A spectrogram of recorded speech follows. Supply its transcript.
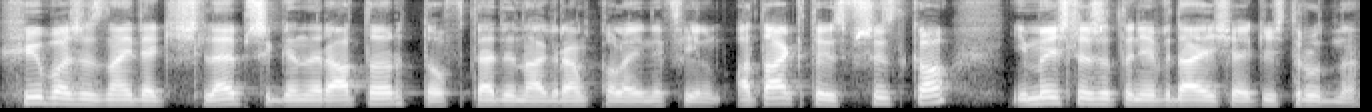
Chyba, że znajdę jakiś lepszy generator, to wtedy nagram kolejny film. A tak, to jest wszystko i myślę, że to nie wydaje się jakieś trudne.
